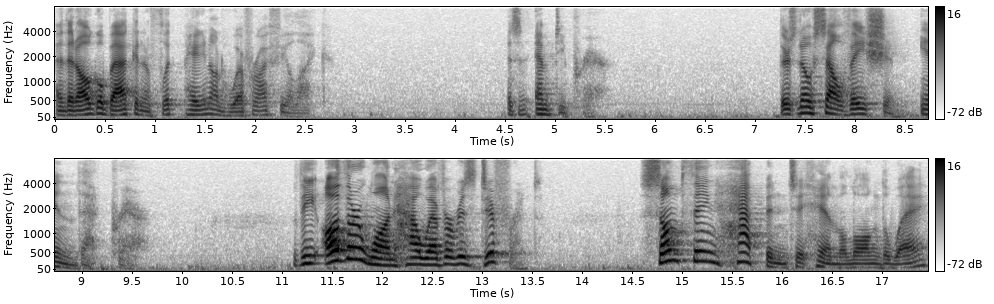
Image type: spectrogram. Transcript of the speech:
And then I'll go back and inflict pain on whoever I feel like. It's an empty prayer. There's no salvation in that prayer. the other one, however, is different. Something happened to him along the way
